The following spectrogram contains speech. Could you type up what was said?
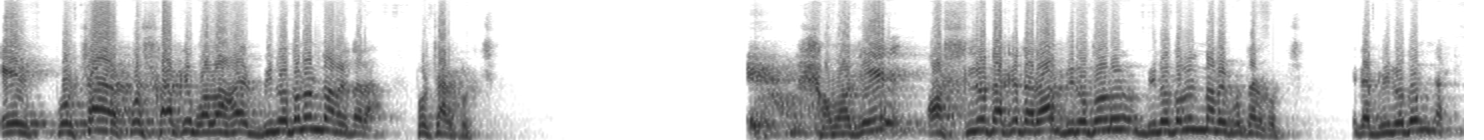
এর প্রচার প্রসারকে বলা হয় বিনোদনের নামে তারা প্রচার করছে। সমাজে অশ্লীলতাকে তারা বিনোদন, বিনোদনের নামে প্রচার করছে। এটা বিনোদন নাকি?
